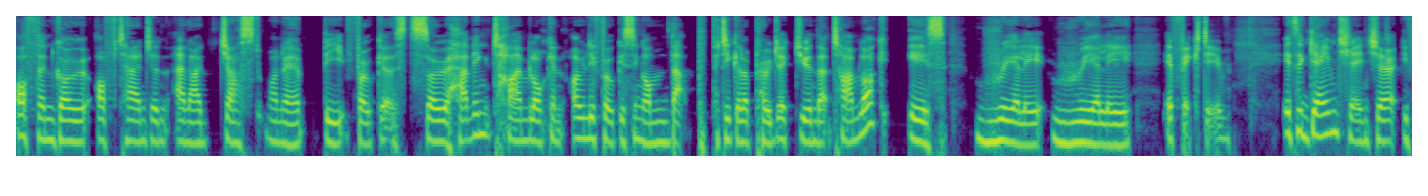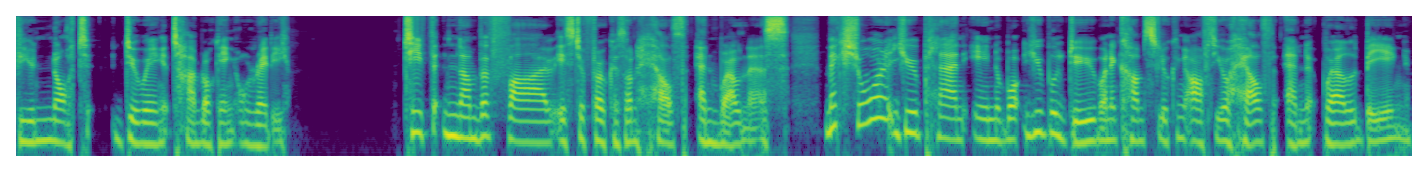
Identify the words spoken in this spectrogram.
often go off tangent and I just want to be focused. So having time block and only focusing on that particular project during that time block is really, really effective. It's a game changer if you're not doing time blocking already. Tip number five is to focus on health and wellness. Make sure you plan in what you will do when it comes to looking after your health and well being.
